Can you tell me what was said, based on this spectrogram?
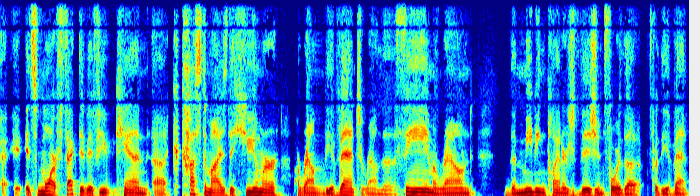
uh, it's more effective if you can uh, customize the humor around the event, around the theme, around the meeting planner's vision for the for the event.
